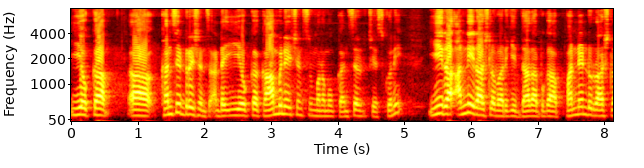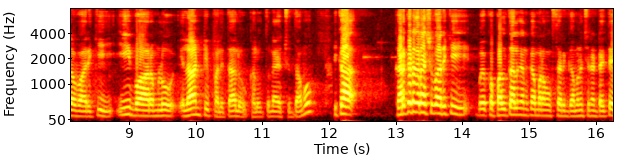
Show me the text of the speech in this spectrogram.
ఈ యొక్క కన్సిడరేషన్స్ అంటే ఈ యొక్క కాంబినేషన్స్ మనము కన్సిడర్ చేసుకొని ఈ రా అన్ని రాష్ట్రాల వారికి దాదాపుగా పన్నెండు రాష్ట్రాల వారికి ఈ వారంలో ఎలాంటి ఫలితాలు కలుగుతున్నాయో చూద్దాము. ఇక కర్కటక రాశి వారికి యొక్క ఫలితాలు కనుక మనం ఒకసారి గమనించినట్టయితే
